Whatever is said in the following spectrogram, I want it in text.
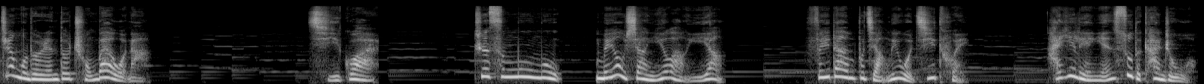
这么多人都崇拜我呢。奇怪，这次木木没有像以往一样，非但不奖励我鸡腿，还一脸严肃的看着我。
